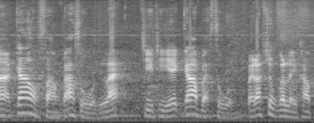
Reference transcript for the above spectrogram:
9390 และ GTX 980 ไปรับชมกันเลยครับ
